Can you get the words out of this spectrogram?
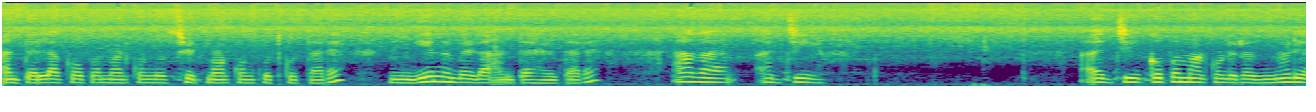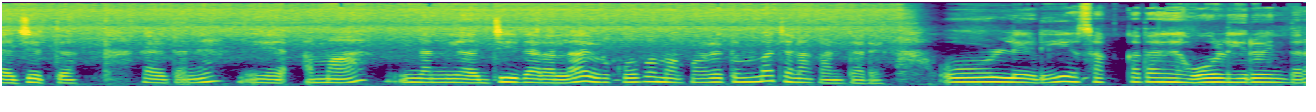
ಅಂತೆಲ್ಲ ಕೋಪ ಮಾಡಿಕೊಂಡು, ಸಿಟ್ಟು ಮಾಡ್ಕೊಂಡು ಕೂತ್ಕೋತಾರೆ ನಿಮಗೇನು ಬೇಡ ಅಂತ ಹೇಳ್ತಾರೆ. ಆಗ ಅಜ್ಜಿ ಅಜ್ಜಿ ಕೋಪ ಮಾಡ್ಕೊಂಡಿರೋದು ನೋಡಿ ಅಜಿತ್ ಹೇಳ್ತಾನೆ, ಏ, ಅಮ್ಮ ನನ್ನ ಅಜ್ಜಿ ಇದ್ದಾರಲ್ಲ, ಇವರು ಕೋಪ ಮಾಡ್ಕೊಂಡ್ರೆ ತುಂಬ ಚೆನ್ನಾಗಿ ಕಾಣ್ತಾರೆ. ಓಲ್ಡ್ ಲೇಡಿ ಸಖತ್ತಾಗಿ ಓಲ್ಡ್ ಹೀರೋಯಿನ್ ಥರ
